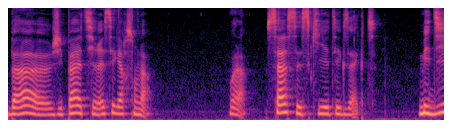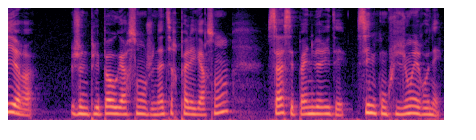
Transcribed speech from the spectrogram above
bah, euh, j'ai pas attiré ces garçons-là. Voilà. Ça, c'est ce qui est exact. Mais dire, je ne plais pas aux garçons, je n'attire pas les garçons, ça, c'est pas une vérité. C'est une conclusion erronée.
